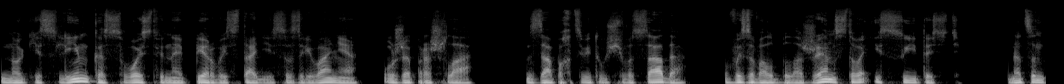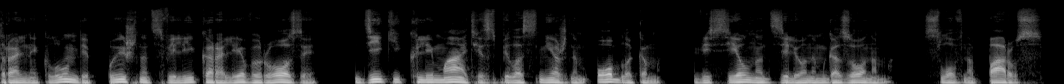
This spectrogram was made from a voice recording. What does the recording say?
но кислинка, свойственная первой стадии созревания, уже прошла. Запах цветущего сада вызывал блаженство и сытость. На центральной клумбе пышно цвели королевы розы. Дикий клематис с белоснежным облаком висел над зеленым газоном, словно парус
